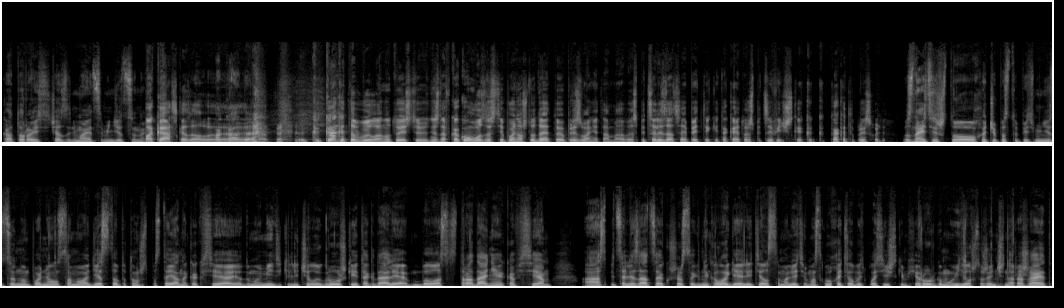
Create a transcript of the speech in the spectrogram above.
который сейчас занимается медициной. Пока, сказал. Пока, э, да. Как это было? Ну, то есть, не знаю, в каком возрасте понял, что да, это твое призвание? Там э, специализация, опять-таки, такая тоже специфическая. Как это происходит? Вы знаете, что хочу поступить поступить в медицину понял с самого детства, потому что постоянно, как все, я думаю, медики лечил игрушки и так далее. Было сострадание ко всем. А специализация акушерства гинекология, летел в самолете в Москву, хотел быть пластическим хирургом, увидел, что женщина рожает,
